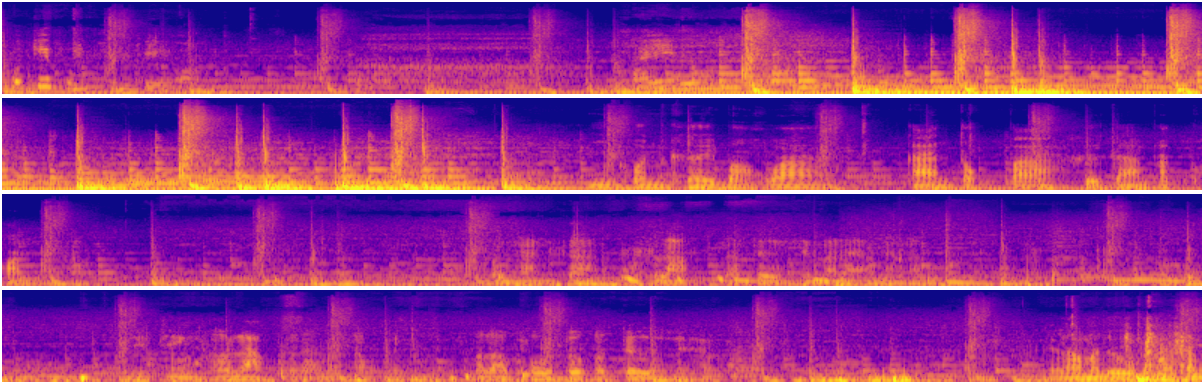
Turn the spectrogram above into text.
เมื่อกี้ผมพันเบรกออกใช้มีคนเคยบอกว่าการตกปลาคือการพักผ่อนนะครับ คนนั้นก็หลับแล้วตื่นขึ้นมาแล้วนะครับ จริงๆเขาหลับไปแล้วนะครับ พอเราพูดพวกเขาตื่นเลยครับเดี๋ยวเรามาดูกันนะครับ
